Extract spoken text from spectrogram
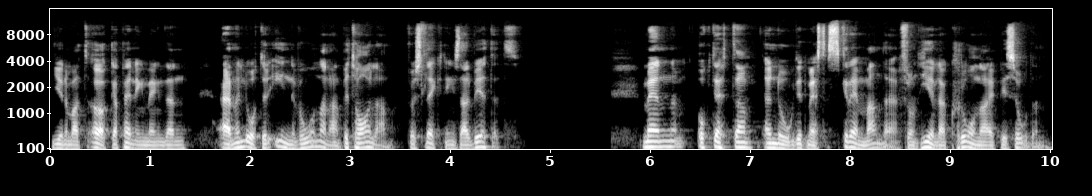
genom att öka penningmängden, även låter invånarna betala för släckningsarbetet. Men, och detta är nog det mest skrämmande från hela coronaepisoden,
